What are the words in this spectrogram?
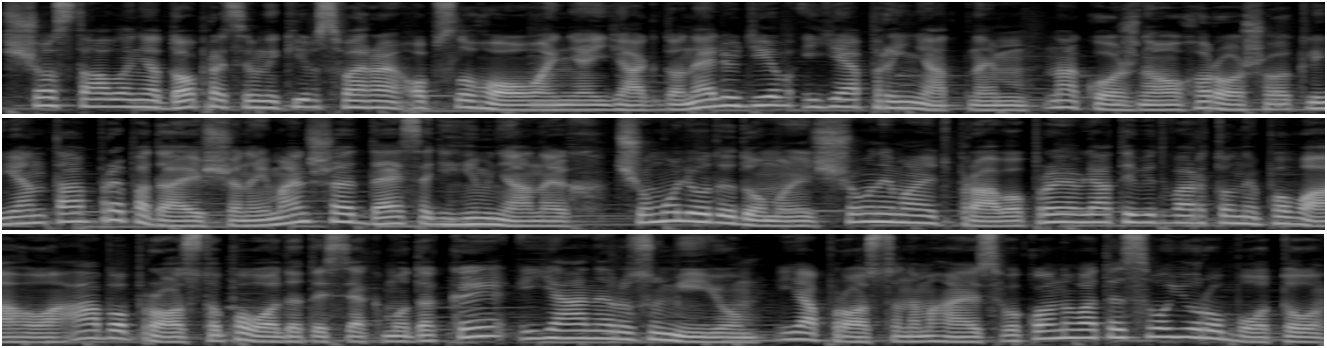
що ставлення до працівників сфери обслуговування як до нелюдів є прийнятним. На кожного хорошого клієнта припадає щонайменше 10 гівняних. Чому люди думають, що вони мають право проявляти відверту неповагу або просто поводитися як мудаки? Я не розумію. Я просто намагаюсь виконувати свою роботу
